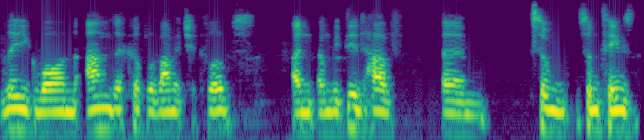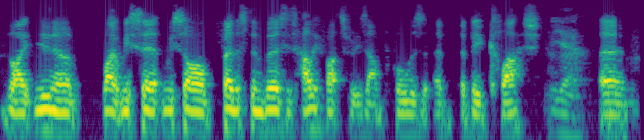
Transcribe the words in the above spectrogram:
league one and a couple of amateur clubs. And, and we did have um, some some teams like you know like we said we saw Featherstone versus Halifax for example was a, a big clash. Yeah, um,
